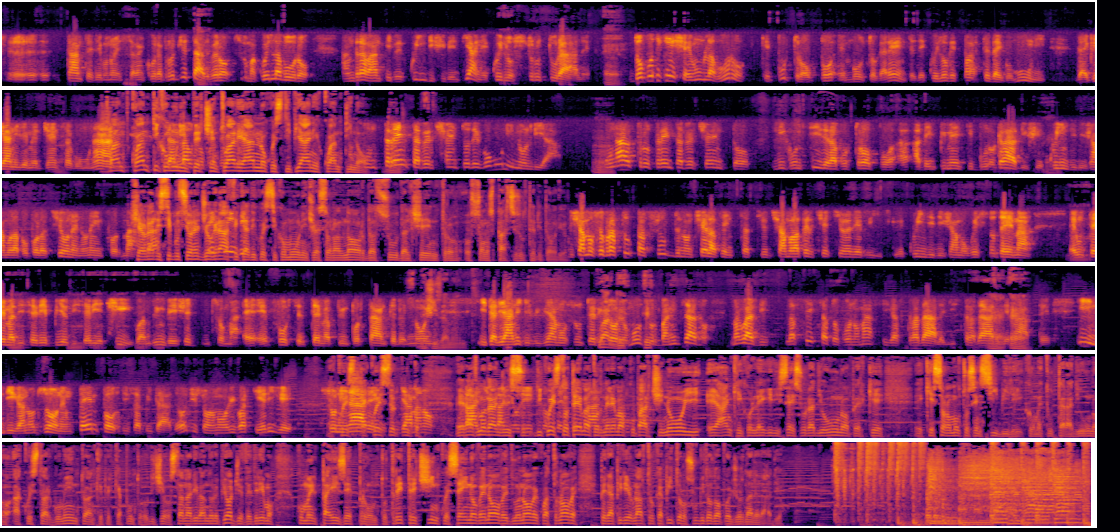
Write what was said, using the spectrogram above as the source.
eh, tante devono essere ancora progettate, però insomma quel lavoro andrà avanti per 15-20 anni, è quello strutturale. Eh. Dopodiché c'è un lavoro che purtroppo è molto carente ed è quello che parte dai comuni, dai piani di emergenza comunali. Quan- quanti comuni in percentuale hanno questi piani e quanti no? Un 30% dei comuni non li ha, Mm. un altro 30% li considera purtroppo adempimenti burocratici e quindi diciamo, la popolazione non è informata. C'è una distribuzione E geografica quindi, di questi comuni, cioè sono al nord, al sud, al centro o sono sparsi sul territorio? Diciamo soprattutto al sud non c'è la sensazione, diciamo la percezione del rischio e quindi diciamo questo tema è un tema di serie B o di serie C, quando invece insomma è, è forse il tema più importante per noi italiani che viviamo su un territorio Guardi, molto eh, urbanizzato, ma guardi, la stessa toponomastica stradale, gli stradali, Eh, le eh. mappe, indicano zone un tempo disabitate. Oggi sono nuovi quartieri che sono questo, in aree questo che si chiamano Erasmo Bagni, D'Angeli, su- Bagnoletto, di questo tema torneremo a occuparci noi e anche i colleghi di 6 su Radio 1 perché eh, che sono molto sensibili, come tutta Radio 1, a questo argomento, anche perché appunto lo dicevo, stanno arrivando le piogge e vedremo come il paese è pronto. 335 699 2949 per aprire un altro capitolo subito dopo il giornale radio. Thank.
